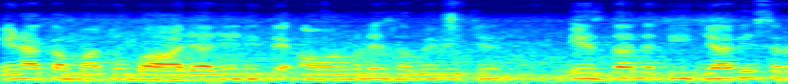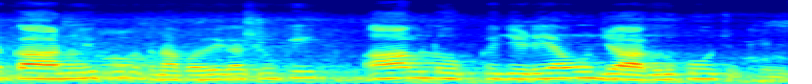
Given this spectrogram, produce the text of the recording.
ਇਹਨਾਂ ਕੰਮਾਂ ਤੋਂ ਬਾਜ਼ ਆ ਜੇ ਨਹੀਂ ਤੇ ਆਉਣ ਵਾਲੇ ਸਮੇਂ ਵਿੱਚ ਇਸ ਦਾ ਨਤੀਜਾ ਵੀ ਸਰਕਾਰ ਨੂੰ ਹੀ ਭੁਗਤਣਾ ਪਵੇਗਾ, ਕਿਉਂਕਿ ਆਮ ਲੋਕ ਜਿਹੜੇ ਆ ਉਹ ਜਾਗਰੂਕ ਹੋ ਚੁੱਕੇ ਨੇ।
